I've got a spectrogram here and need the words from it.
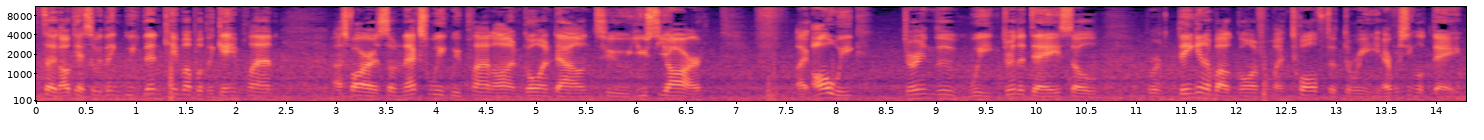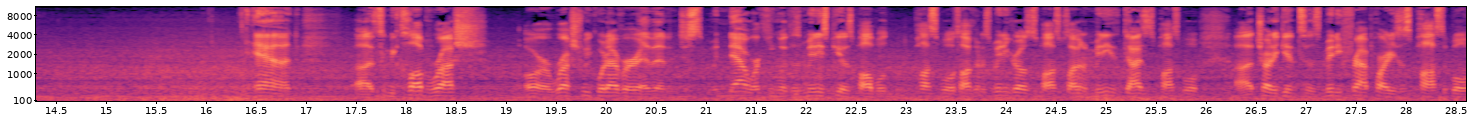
it's like, okay, so we think we then came up with a game plan as far as so next week we plan on going down to UCR like all week during the week during the day. So we're thinking about going from like 12 to 3 every single day. And uh, it's gonna be Club Rush or Rush Week, whatever, and then just networking with as many people as possible, possible, talking to as many girls as possible, talking to as many guys as possible, uh, try to get into as many frat parties as possible,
